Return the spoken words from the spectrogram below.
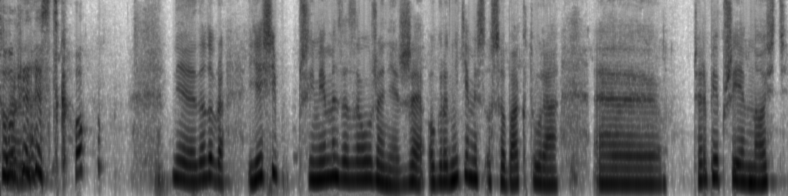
Turystką. Nie, no dobra. Jeśli przyjmiemy za założenie, że ogrodnikiem jest osoba, która e, czerpie przyjemność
